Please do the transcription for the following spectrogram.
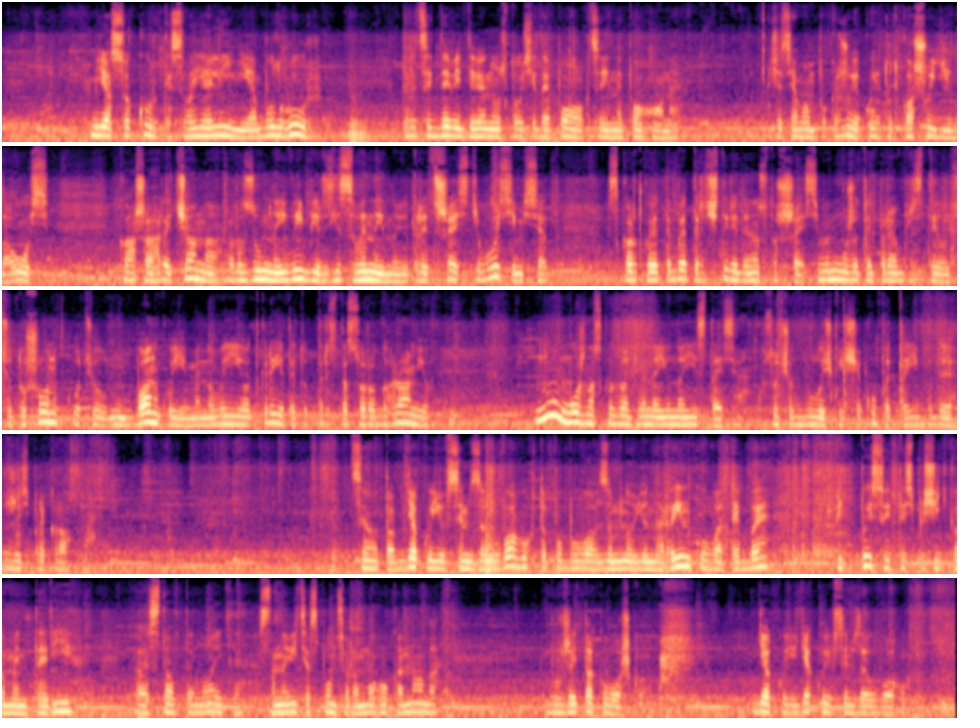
М'ясо курки, своя лінія, булгур. 39,90 ось іде по акції непогане. Зараз я вам покажу, яку я тут кашу їла. Ось каша гречана, розумний вибір зі свининою 36,80. З карткою ТБ 34,96. Ви можете приобрести оцю тушонку, цю ну, банку іменно. Ви її відкриєте, тут 340 грамів. Ну, можна сказати, ви нею наїстеся. Кусочок булочки ще купите і буде життя прекрасна. Це отак. Дякую всім за увагу, хто побував зі мною на ринку в АТБ. Підписуйтесь, пишіть коментарі, е, ставте лайки, становіться спонсором мого каналу, бо вже і так важко. Дякую, дякую всім за увагу.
